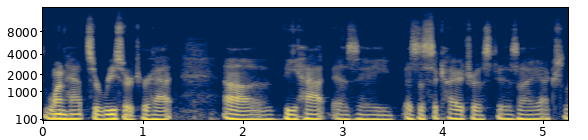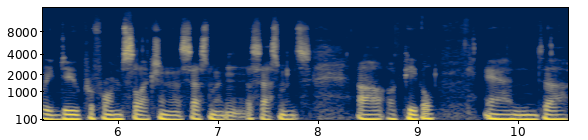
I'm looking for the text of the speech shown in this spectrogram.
One hat's a researcher hat. Uh, the hat as a as a psychiatrist is I actually do perform selection and assessment Mhm. assessments uh, of people, and uh,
